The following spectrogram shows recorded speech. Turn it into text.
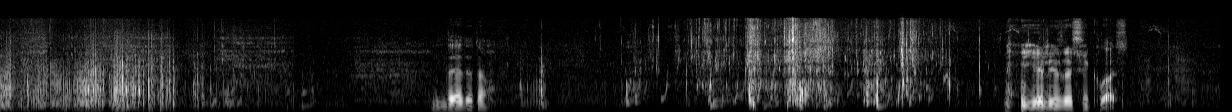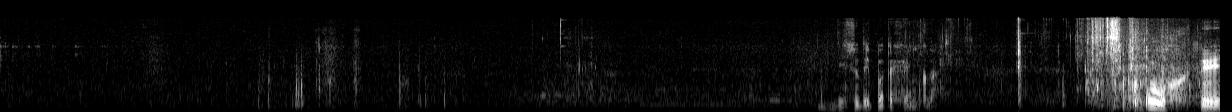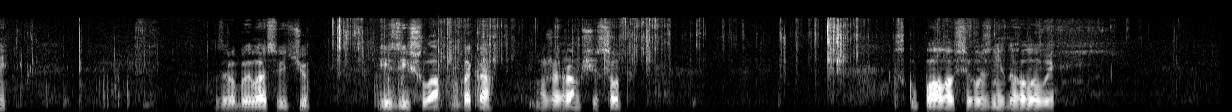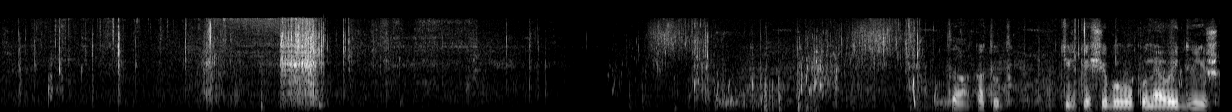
Де ти там? Еле засеклась. Іди сюди потихеньку. Ух ти! Зробила свічу і зійшла. Ну така, може грам 600 скупала всього з ніг до голови. Так, а тут тільки що був окуневий двіж.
